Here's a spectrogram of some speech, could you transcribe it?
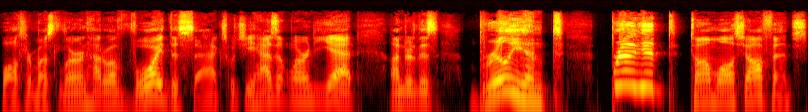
Walter must learn how to avoid the sacks, which he hasn't learned yet under this brilliant, brilliant Tom Walsh offense.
